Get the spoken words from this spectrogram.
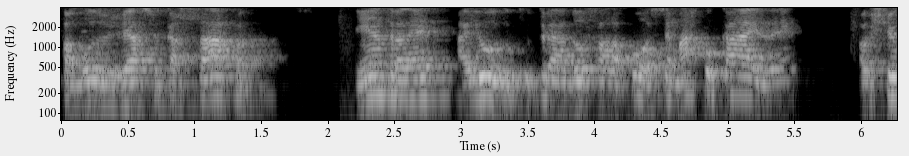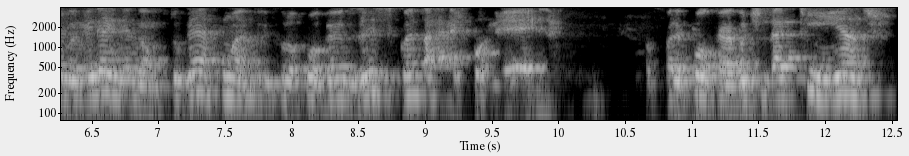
famoso Gerson Caçapa, entra, né? Aí o, o treinador fala, pô, você marca o Kaiser, né? Aí eu chego nele, aí, negão, tu ganha quanto? Ele falou, pô, ganho 250 reais por mês. Eu falei, pô, cara, vou te dar 500,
